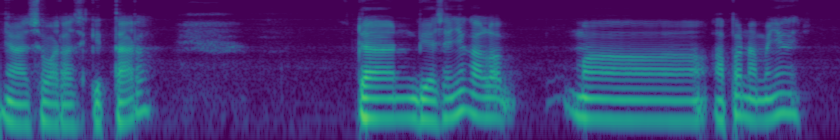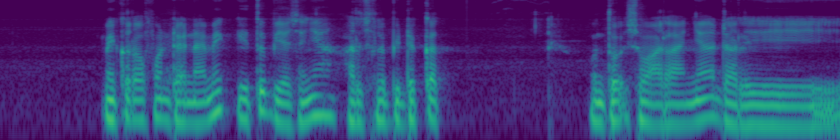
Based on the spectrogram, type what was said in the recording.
ya, suara sekitar dan biasanya kalau me, apa namanya mikrofon dynamic itu biasanya harus lebih dekat untuk suaranya dari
